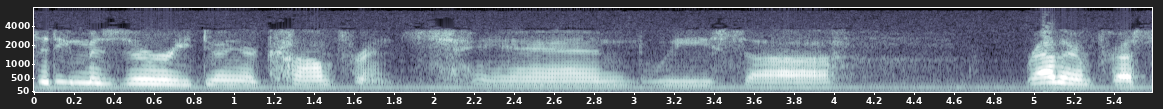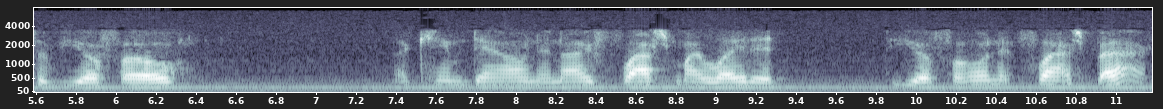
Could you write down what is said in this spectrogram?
City, Missouri, doing a conference, and we saw rather impressive UFO that came down, and I flashed my light at the UFO, and it flashed back.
